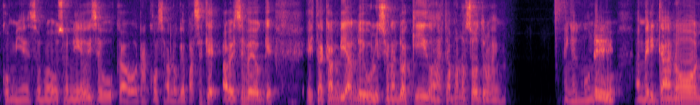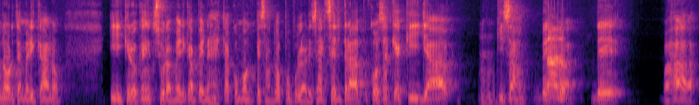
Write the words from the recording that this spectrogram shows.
comienza un nuevo sonido y se busca otra cosa. Lo que pasa es que a veces veo que está cambiando evolucionando aquí donde estamos nosotros en, en el mundo Sí. americano, norteamericano. Y creo que en Sudamérica apenas está como empezando a popularizarse el trap, cosas que aquí ya quizás venga Claro. de bajada,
